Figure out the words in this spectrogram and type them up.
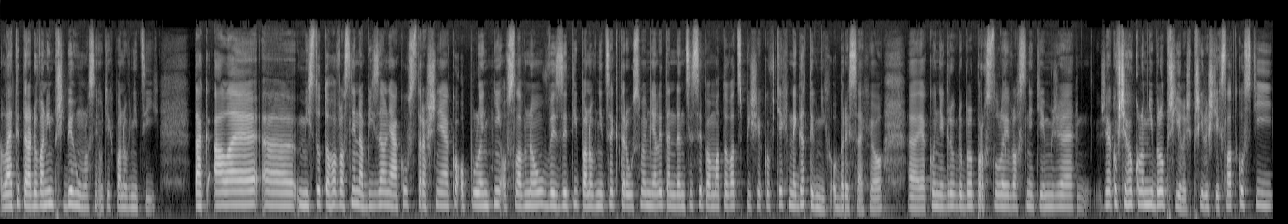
léty tradovaným příběhům vlastně o těch panovnicích tak ale e, místo toho vlastně nabízel nějakou strašně jako opulentní oslavnou vizi té panovnice, kterou jsme měli tendenci si pamatovat spíš jako v těch negativních obrysech, jo? E, jako někdo, kdo byl proslulej vlastně tím, že, že jako všeho kolem ní bylo příliš, příliš těch sladkostí,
